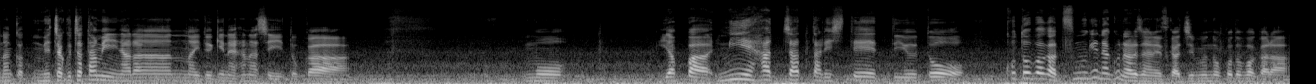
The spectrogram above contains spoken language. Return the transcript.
なんかめちゃくちゃためにならないといけない話とかもうやっぱ見え張っちゃったりしてっていうと言葉が紡げなくなるじゃないですか自分の言葉から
